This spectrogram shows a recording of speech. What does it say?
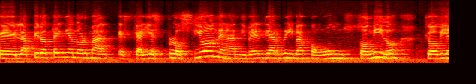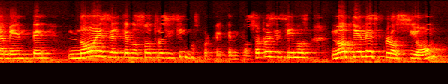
eh, la pirotecnia normal es que hay explosiones a nivel de arriba con un sonido que obviamente no es el que nosotros hicimos, porque el que nosotros hicimos no tiene explosión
